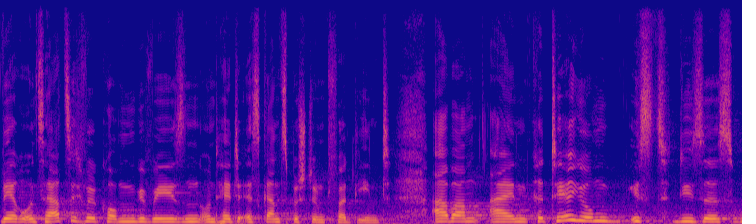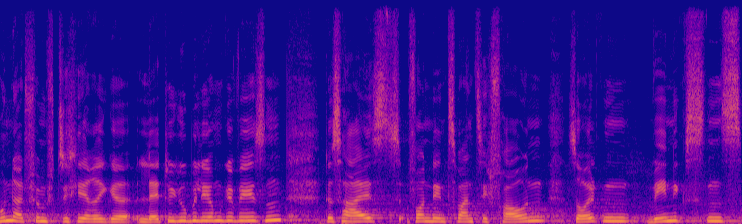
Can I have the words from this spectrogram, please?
wäre uns herzlich willkommen gewesen und hätte es ganz bestimmt verdient. Aber ein Kriterium ist dieses 150-jährige Lette-Jubiläum gewesen. Das heißt, von den 20 Frauen sollten wenigstens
